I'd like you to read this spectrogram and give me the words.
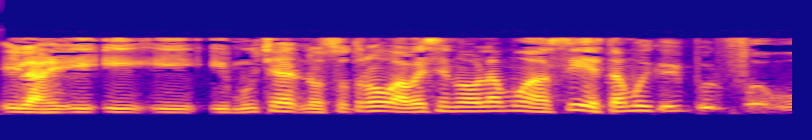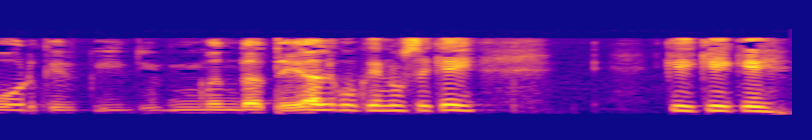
Y, la, y, y, y, muchas, nosotros a veces no hablamos así, estamos que, por favor, que, mandate algo que no sé qué, que, que, que.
